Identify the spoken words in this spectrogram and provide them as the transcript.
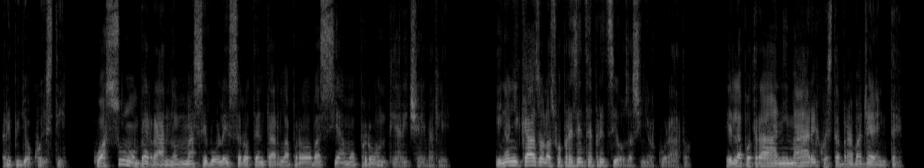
ripigliò questi. Quassù non verranno, ma se volessero tentar la prova siamo pronti a riceverli. In ogni caso la sua presenza è preziosa, signor curato. Ella potrà animare questa brava gente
